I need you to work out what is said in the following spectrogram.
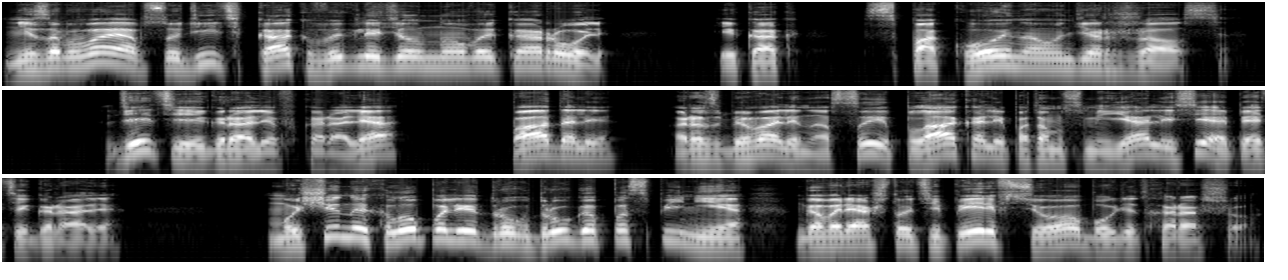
не забывая обсудить, как выглядел новый король и как спокойно он держался. Дети играли в короля, падали, разбивали носы, плакали, потом смеялись и опять играли. Мужчины хлопали друг друга по спине, говоря, что теперь все будет хорошо.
